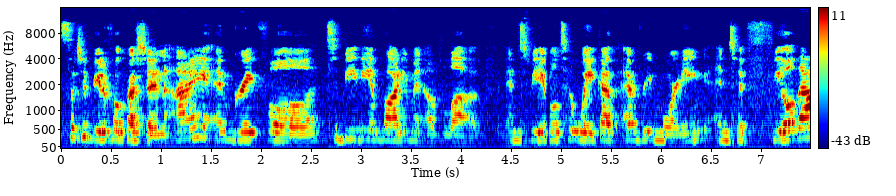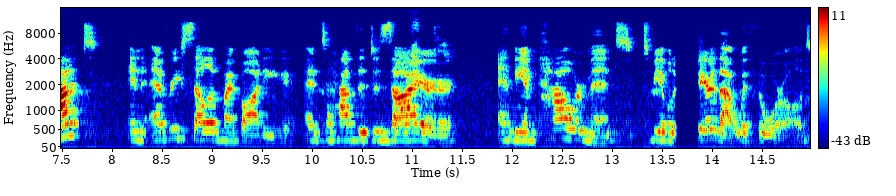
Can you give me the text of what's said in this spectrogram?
such a beautiful question. I am grateful to be the embodiment of love and to be able to wake up every morning and to feel that in every cell of my body and to have the desire and the empowerment to be able to share that with the world.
